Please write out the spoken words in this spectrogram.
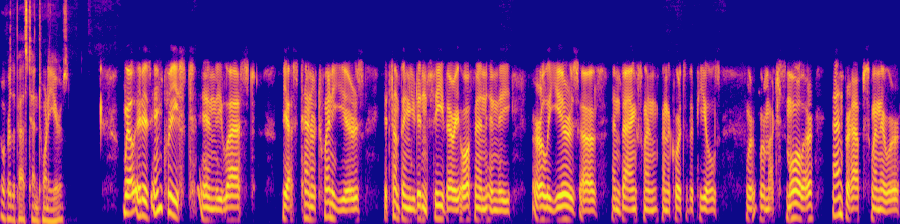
over the past 10, 20 years? Well, it has increased in the last, yes, 10 or 20 years. It's something you didn't see very often in the early years of en bancs when, when the courts of appeals were, were much smaller, and perhaps when there were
